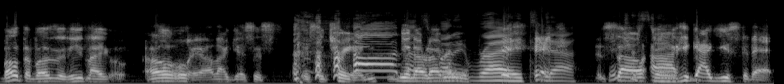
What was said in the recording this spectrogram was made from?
both of us and he's like, "Oh well, I guess it's it's a trend." you know what funny. I mean? Right. Yeah. so uh, he got used to that.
